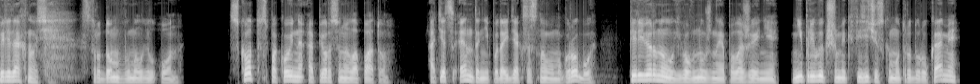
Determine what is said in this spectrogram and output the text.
передохнуть», — с трудом вымолвил он. Скотт спокойно оперся на лопату. Отец Энтони, подойдя к сосновому гробу, перевернул его в нужное положение не привыкшими к физическому труду руками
